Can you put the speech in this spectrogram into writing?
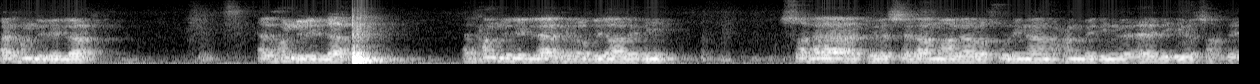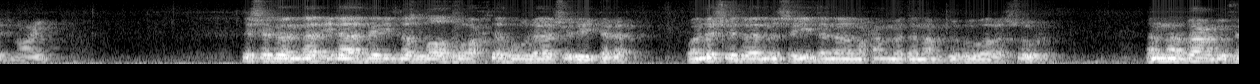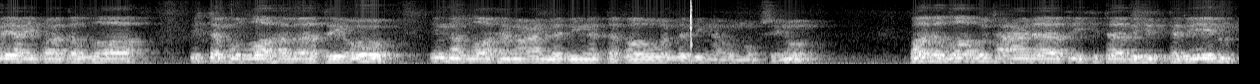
الحمد لله الحمد لله الحمد لله رب العالمين. الصلاة والسلام على رسولنا محمد وآله وصحبه أجمعين. نشهد أن لا إله إلا الله وحده لا شريك له ونشهد أن سيدنا محمدا عبده ورسوله. أما بعد فيا عباد الله اتقوا الله واتيعوه إن الله مع الذين اتقوا والذين هم محسنون. قال الله تعالى في كتابه الكريم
